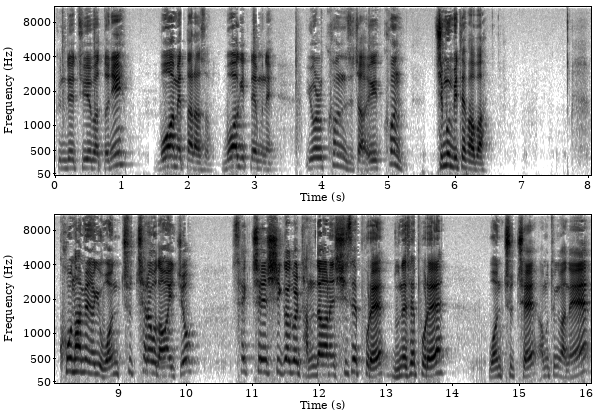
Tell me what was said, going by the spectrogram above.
근데 뒤에 봤더니 모함에 따라서 뭐하기 때문에 your cons 자 여기 con 지문 밑에 봐봐. 콘 하면 여기 원추체라고 나와 있죠? 색채 시각을 담당하는 시세포래, 눈의 세포래, 원추체, 아무튼 간에.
